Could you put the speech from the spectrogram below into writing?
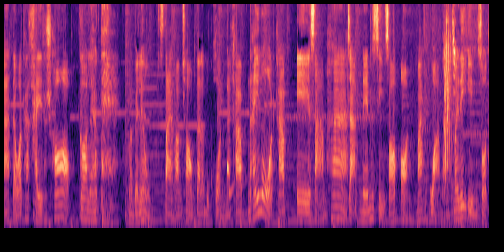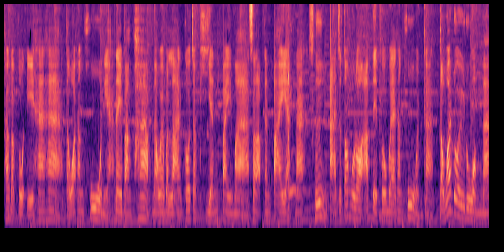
นะ แต่ว่าถ้าใครชอบก็แล้วแต่ มันเป็นเรื่องของสไตล์ความชอบของแต่ละบุคคลนะครับไนท์โหมดครับ A35 จะเน้นสีซอฟต์อ่อนมากกว่านะไม่ได้อิ่มสดเท่ากับตัว A55 แต่ว่าทั้งคู่เนี่ยในบางภาพนาวบาลานก็จะเพี้ยนไปมาสลับกันไปอะนะ ซึ่งอาจจะต้องรออัปเดตเฟิร์มแวร์ทั้งคู่เหมือนกัน แต่ว่าโดยรวมนะ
